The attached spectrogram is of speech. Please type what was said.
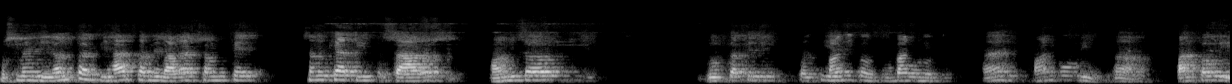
उसमें निरंतर विहार करने वाला संख्य संख्या तीस सारस हंस दूध करके पानी पानकौड़ी हाँ? पानकौड़ी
